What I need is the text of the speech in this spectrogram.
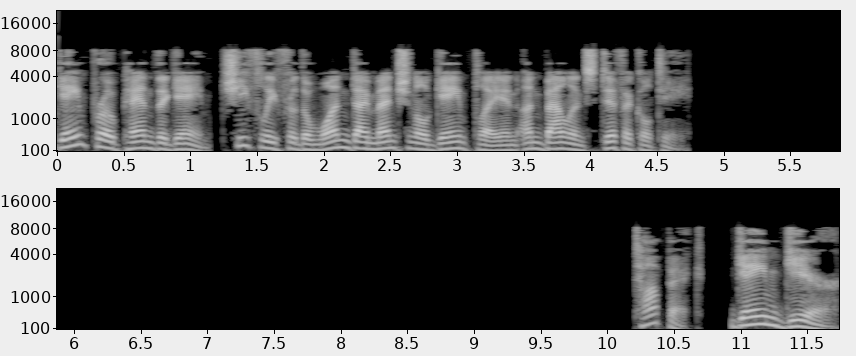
GamePro panned the game, chiefly for the one-dimensional gameplay and unbalanced difficulty. Game Gear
